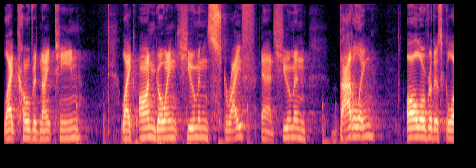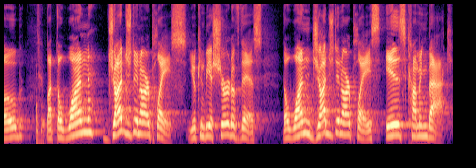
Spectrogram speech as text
like COVID 19, like ongoing human strife and human battling all over this globe. But the one judged in our place, you can be assured of this, the one judged in our place is coming back.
